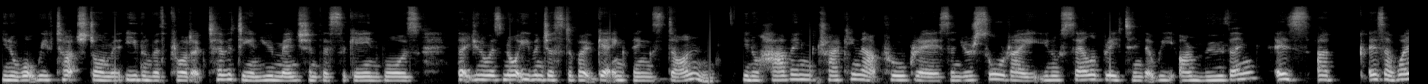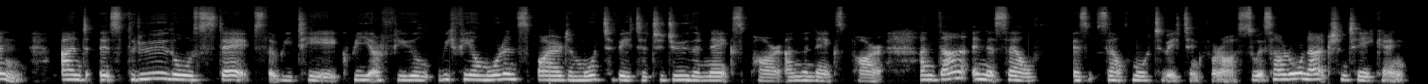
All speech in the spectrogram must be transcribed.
you know, what we've touched on, with, even with productivity, and you mentioned this again, was that, you know, it's not even just about getting things done. You know, having tracking that progress, and you're so right, you know, celebrating that we are moving is a is a win. And it's through those steps that we take, we are feel we feel more inspired and motivated to do the next part and the next part. And that in itself is self-motivating for us. So it's our own action taking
